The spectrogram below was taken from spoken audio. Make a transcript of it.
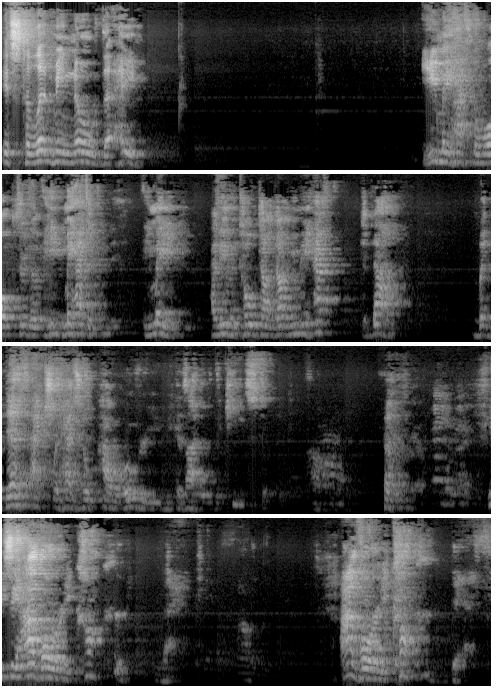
It's to let me know that, hey, you may have to walk through the, he may have to, he may have even told John, John, you may have to die. but death actually has no power over you because I hold the keys to it. You see, I've already conquered. I've already conquered death.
